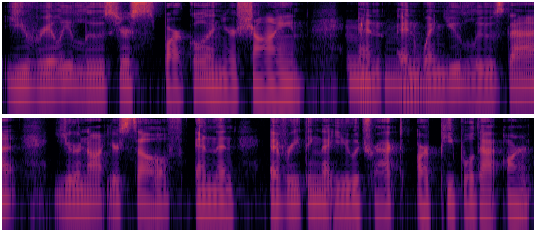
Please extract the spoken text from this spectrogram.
you really lose your sparkle and your shine. And Mm-hmm. and when you lose that you're not yourself. And then everything that you attract are people that aren't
